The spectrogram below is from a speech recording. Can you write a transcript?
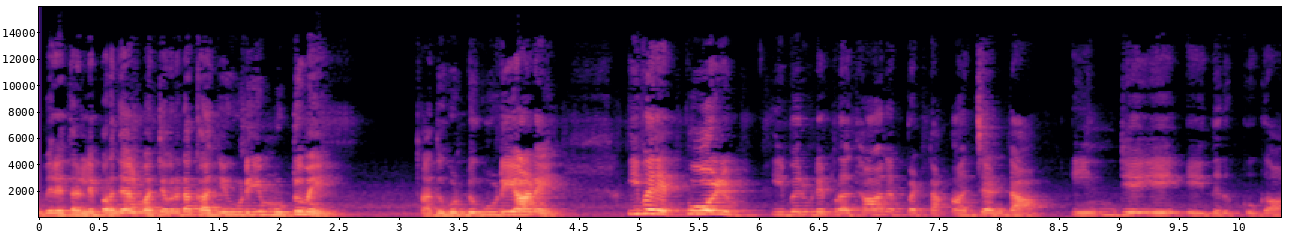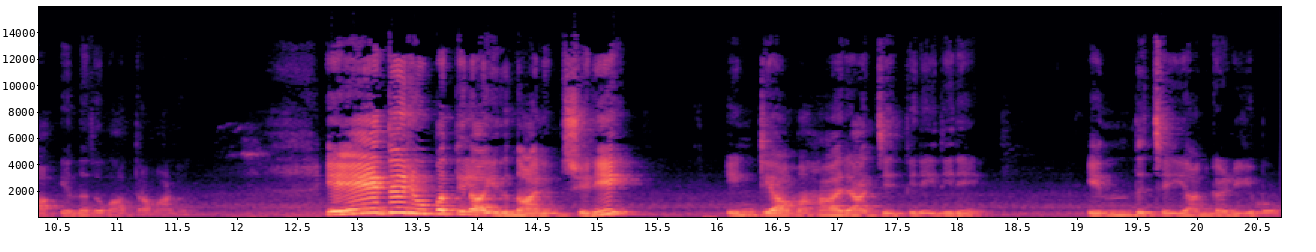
ഇവരെ തള്ളിപ്പറഞ്ഞാൽ മറ്റവരുടെ കഞ്ഞികൂടിയും മുട്ടുമേ. അതുകൊണ്ടുകൂടിയാണ് ഇവരെപ്പോഴും ഇവരുടെ പ്രധാനപ്പെട്ട അജണ്ട ഇന്ത്യയെ എതിർക്കുക എന്നത് മാത്രമാണ്. ഏത് രൂപത്തിലായിരുന്നാലും ശരി ഇന്ത്യ മഹാരാജ്യത്തിനെതിരെ എന്ത് ചെയ്യാൻ കഴിയുമോ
